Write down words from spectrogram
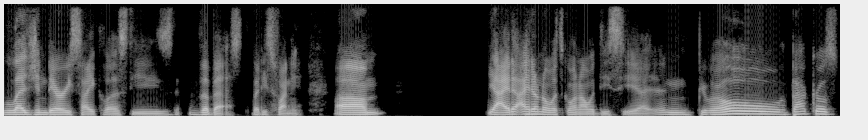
legendary cyclist. He's the best, but he's funny. Um, yeah, I, I don't know what's going on with DC. And people, are, oh, Batgirl's.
